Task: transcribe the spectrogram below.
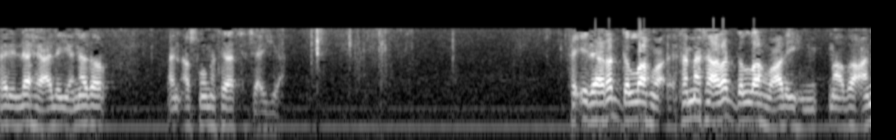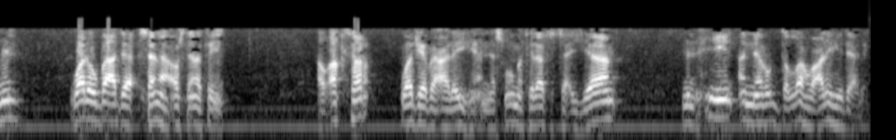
فلله علي نذر أن أصوم ثلاثة أيام. فإذا رد الله فمتى رد الله عليه ما ضاع منه؟ ولو بعد سنة أو سنتين أو أكثر وجب عليه أن يصوم ثلاثة أيام من حين أن يرد الله عليه ذلك.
